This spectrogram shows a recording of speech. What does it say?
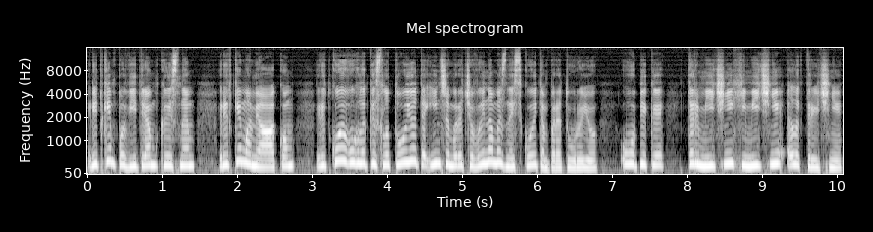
рідким повітрям, киснем, рідким аміаком, рідкою вуглекислотою та іншими речовинами з низькою температурою. Опіки термічні, хімічні, електричні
